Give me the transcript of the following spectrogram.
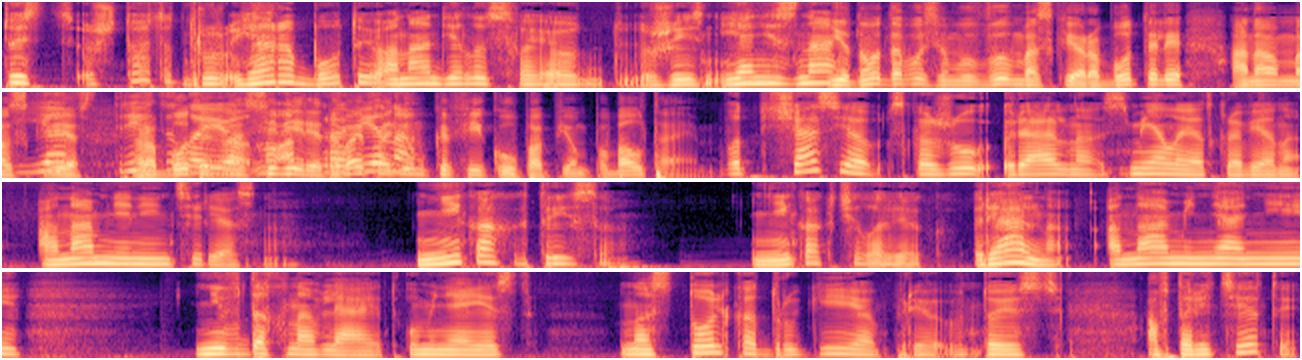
То есть, что это дружба? Я работаю, она делает свою жизнь. Я не знаю. Нет, ну вот, допустим, вы в Москве работали, она в Москве работает её, на ну, севере. Давай откровенно- пойдем кофейку попьем, поболтаем. Вот сейчас я скажу реально смело и откровенно. Она мне не интересна. Ни как актриса, ни как человек. Реально, она меня не, не вдохновляет. У меня есть настолько другие, то есть авторитеты.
